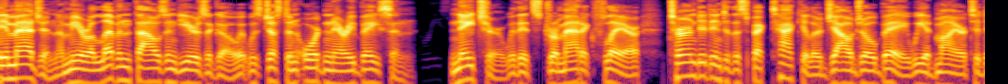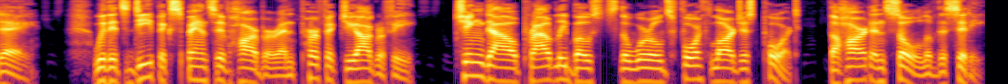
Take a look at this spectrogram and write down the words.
Imagine, a mere 11,000 years ago, it was just an ordinary basin. Nature, with its dramatic flair, turned it into the spectacular Jiaozhou Bay we admire today. With its deep, expansive harbor and perfect geography, Qingdao proudly boasts the world's fourth largest port, the heart and soul of the city.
